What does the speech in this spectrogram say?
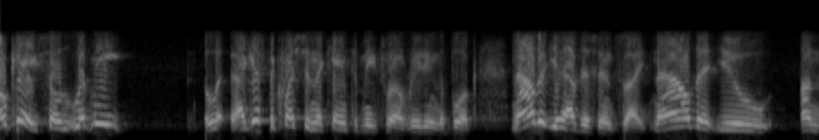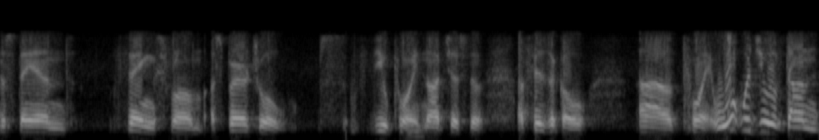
okay, so let me. I guess the question that came to me throughout reading the book. Now that you have this insight, now that you understand things from a spiritual viewpoint, not just a, a physical uh, point, what would you have done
